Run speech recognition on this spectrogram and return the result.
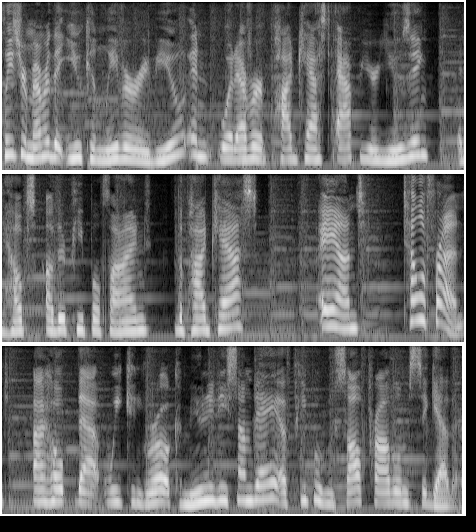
Please remember that you can leave a review in whatever podcast app you're using. It helps other people find the podcast. And tell a friend. I hope that we can grow a community someday of people who solve problems together.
